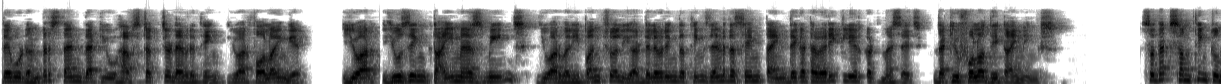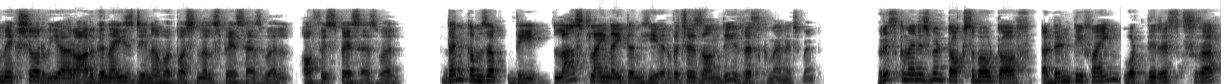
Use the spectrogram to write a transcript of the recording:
They would understand that you have structured everything, you are following it, you are using time as means, you are very punctual, you are delivering the things, and at the same time, they get a very clear cut message that you follow the timings. So that's something to make sure we are organized in our personal space as well, office space as well. Then comes up the last line item here, which is on the risk management. Risk management talks about of identifying what the risks are.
